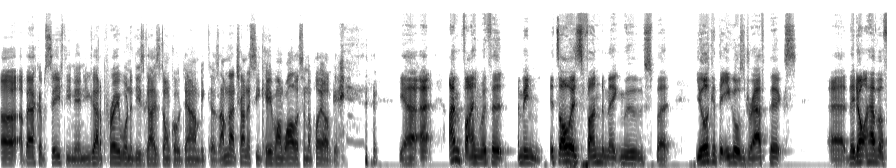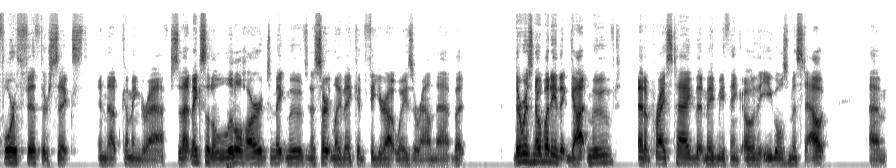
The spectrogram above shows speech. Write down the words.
uh, a backup safety. Man, you got to pray one of these guys don't go down because I'm not trying to see K'Von Wallace in a playoff game. Yeah, I, I'm fine with it. I mean, it's always fun to make moves, but you look at the Eagles draft picks, uh, they don't have a fourth, fifth, or sixth in the upcoming draft. So that makes it a little hard to make moves. And certainly they could figure out ways around that. But there was nobody that got moved at a price tag that made me think, oh, the Eagles missed out. Um,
